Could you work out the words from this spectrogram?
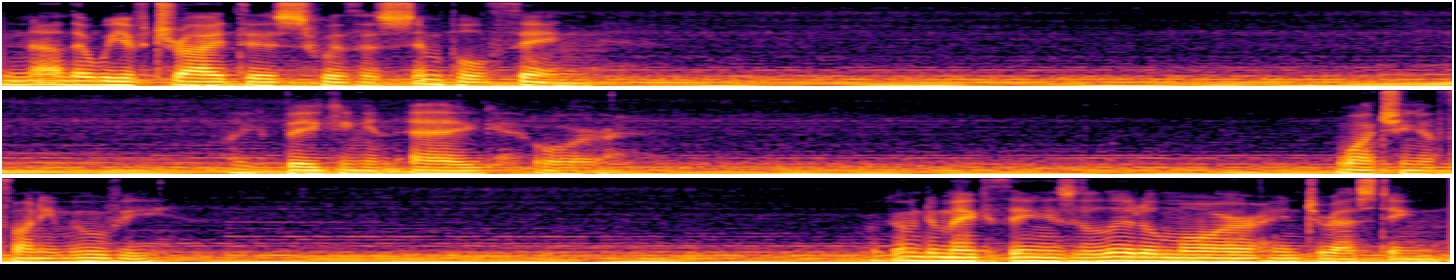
Now that we have tried this with a simple thing, like baking an egg or watching a funny movie. We're going to make things a little more interesting.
